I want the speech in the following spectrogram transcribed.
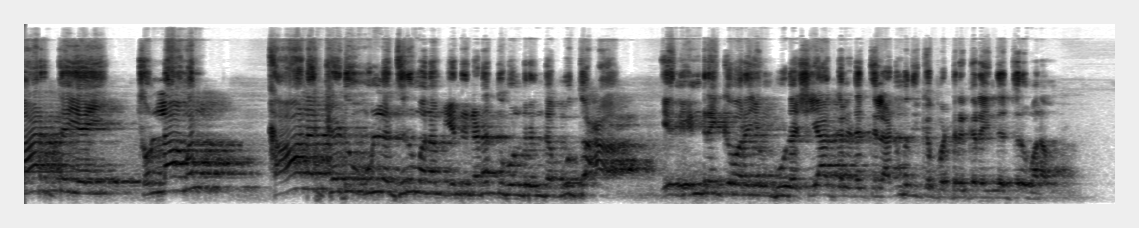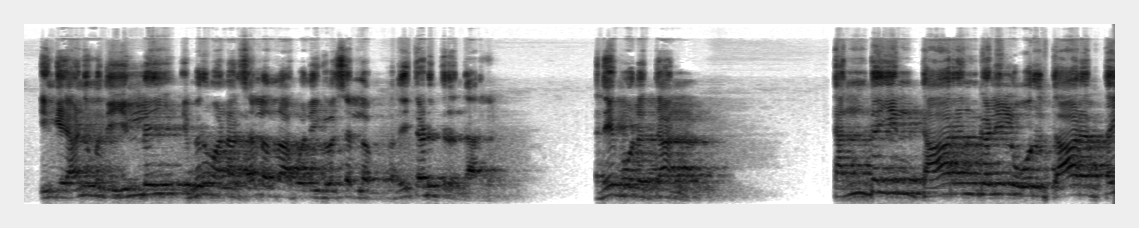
வார்த்தையை சொல்லாமல் காலக்கெடு உள்ள திருமணம் என்று நடந்து கொண்டிருந்த மூத்தா ஏன் இன்றைக்கு வரையும் கூட ஷியாக்களிடத்தில் அனுமதிக்கப்பட்டிருக்கிற இந்த திருமணம். இங்கே அனுமதி இல்லை. பெருமானார் ஸல்லல்லாஹு அலைஹி செல்லம் அதை தடுத்திருந்தார்கள். அதே போலத்தான் தந்தையின் தாரங்களில் ஒரு தாரத்தை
